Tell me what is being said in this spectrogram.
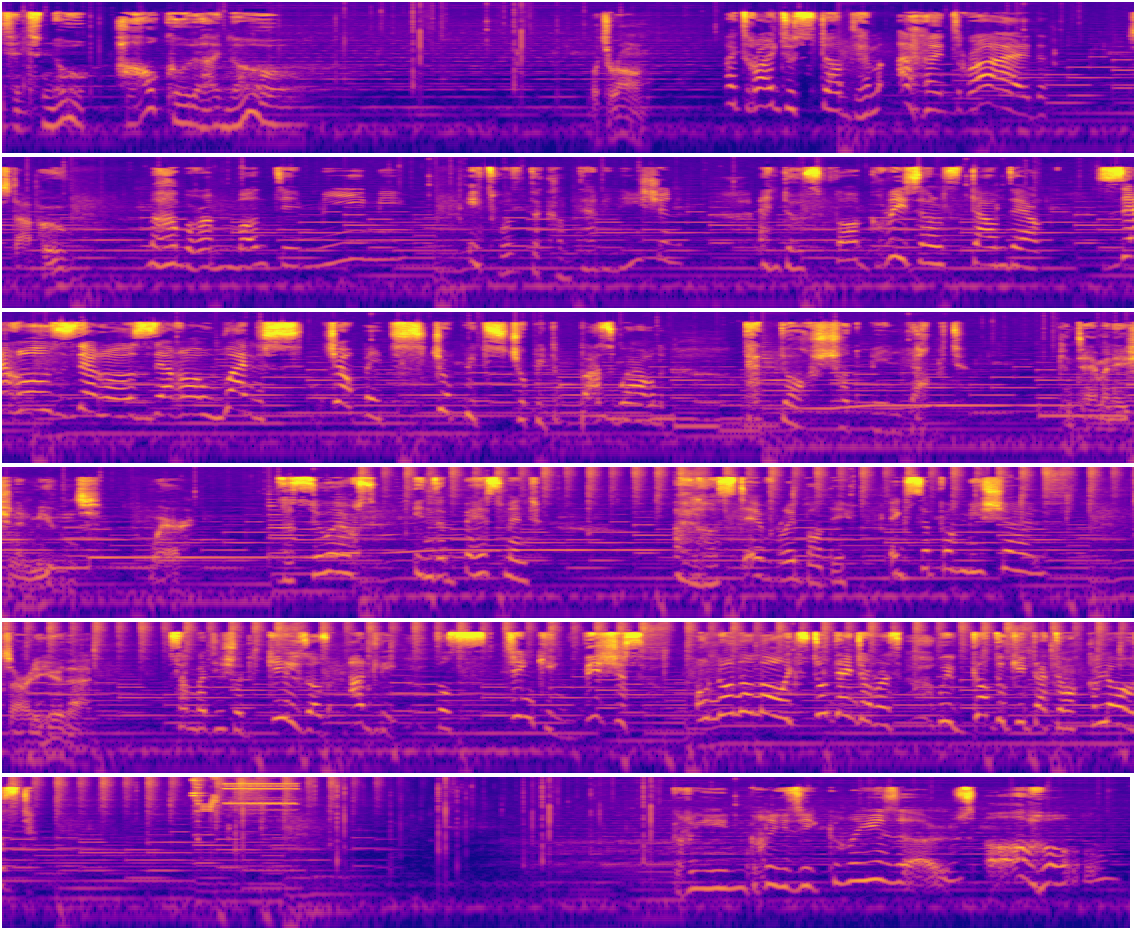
didn't know. How could I know? What's wrong? I tried to stop them. I tried. Stop who? Barbara Monte Mimi. It was the contamination. And those four grizzles down there. Zero, zero, zero, one. Stupid, stupid, stupid password. That door should be locked. Contamination and mutants. Where? The sewers in the basement. I lost everybody except for Michelle. Sorry to hear that. Somebody should kill those ugly, those stinking, vicious. Oh no, no, no, it's too dangerous. We've got to keep that door closed. Green, greasy greasers. Oh.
